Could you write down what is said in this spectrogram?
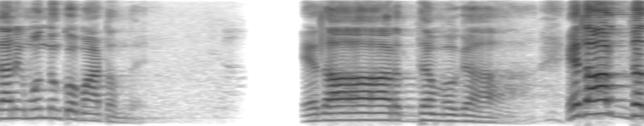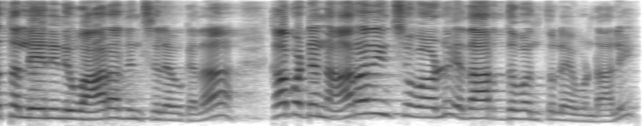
దానికి ముందు ఇంకో మాట ఉంది. యథార్థముగా. యథార్థత లేని నువ్వు ఆరాధించలేవు కదా. కాబట్టి నన్ను ఆరాధించే వాళ్ళు యథార్థవంతులే ఉండాలి.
